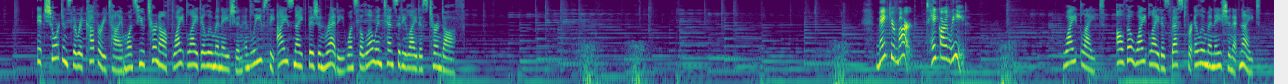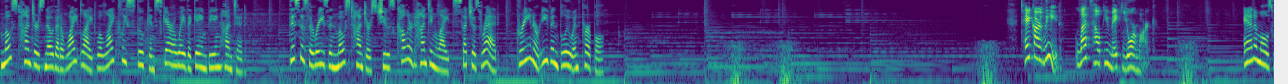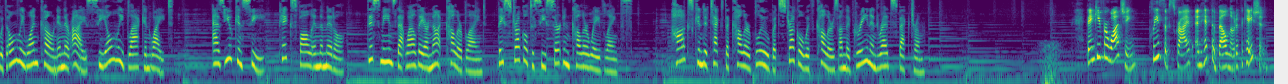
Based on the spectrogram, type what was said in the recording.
It shortens the recovery time once you turn off white light illumination and leaves the eye's night vision ready once the low-intensity light is turned off. Make your mark. Take our lead. White light. Although white light is best for illumination at night, most hunters know that a white light will likely spook and scare away the game being hunted. This is the reason most hunters choose colored hunting lights such as red, green or even blue and purple. Take our lead. Let's help you make your mark. Animals with only one cone in their eyes see only black and white. As you can see, pigs fall in the middle. This means that while they are not colorblind, they struggle to see certain color wavelengths. Hogs can detect the color blue but struggle with colors on the green and red spectrum. Thank you for watching. Please subscribe and hit the bell notification.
